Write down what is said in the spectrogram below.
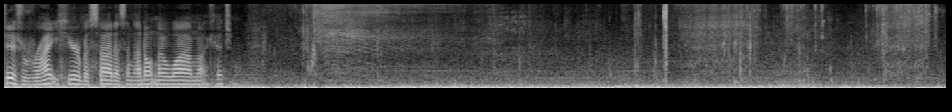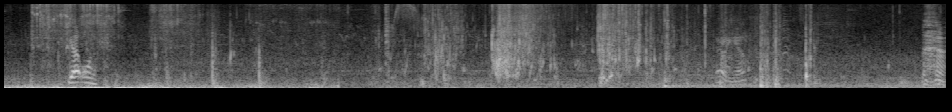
Fish right here beside us, and I don't know why I'm not catching them. Got one. There we go.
